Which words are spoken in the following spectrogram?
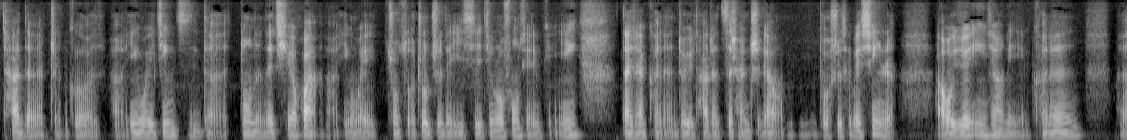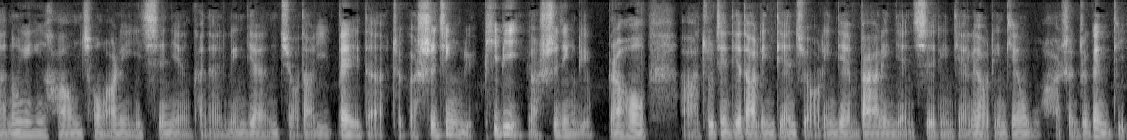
它的整个啊，因为经济的动能的切换啊，因为众所周知的一些金融风险的原因，大家可能对于它的资产质量不是特别信任啊。我觉得印象里，可能呃，农业银行从二零一七年可能零点九到一倍的这个市净率 PB 啊市净率，然后啊，逐渐跌到零点九、零点八、零点七、零点六、零点五啊，甚至更低。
